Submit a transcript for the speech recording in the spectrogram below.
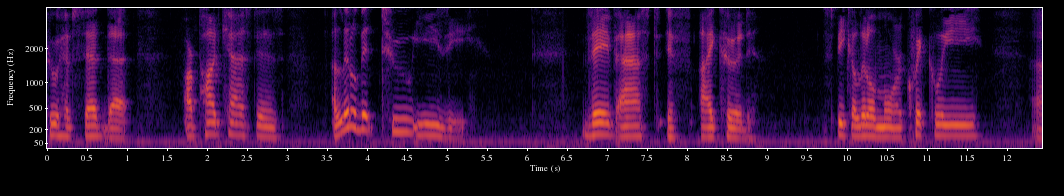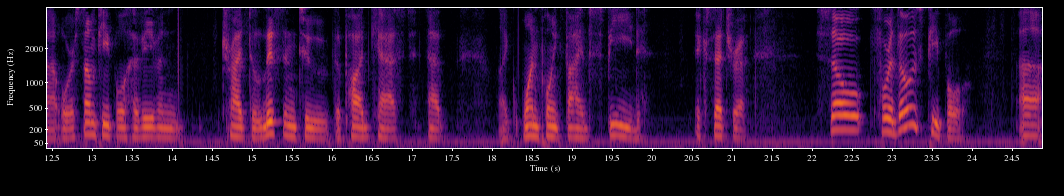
who have said that our podcast is a little bit too easy. They've asked if I could speak a little more quickly, uh, or some people have even tried to listen to the podcast at like 1.5 speed, etc. So, for those people, uh,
